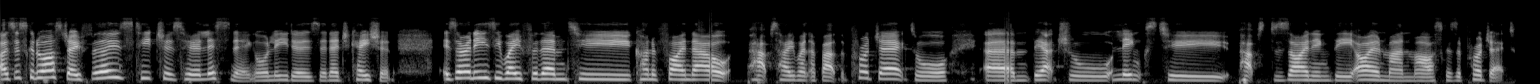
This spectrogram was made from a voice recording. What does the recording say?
I was just going to ask Joe for those teachers who are listening or leaders in education, is there an easy way for them to kind of find out perhaps how you went about the project or um, the actual links to perhaps designing the Iron Man mask as a project?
